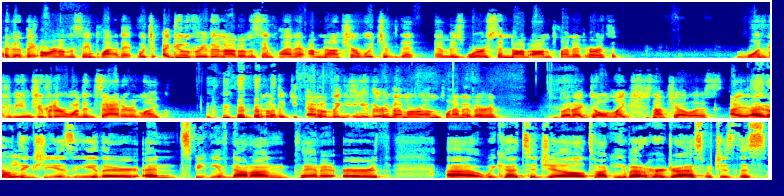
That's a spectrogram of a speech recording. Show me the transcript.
and that they aren't on the same planet, which I do agree they're not on the same planet. I'm not sure which of them is worse and not on planet Earth. One could be in Jupiter, one in Saturn. Like, I don't think I don't think either of them are on planet Earth. But I don't like. She's not jealous. I, I don't hate- think she is either. And speaking of not on planet Earth, uh, we cut to Jill talking about her dress, which is this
